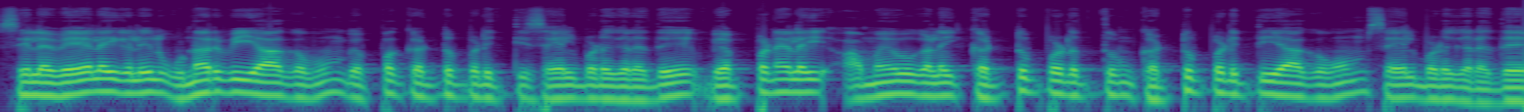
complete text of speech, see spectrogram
சில வேளைகளில் உணர்வியாகவும் வெப்ப கட்டுப்படுத்தி செயல்படுகிறது. வெப்பநிலை அமைவுகளை கட்டுப்படுத்தும் கட்டுப்படுத்தியாகவும் செயல்படுகிறது.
